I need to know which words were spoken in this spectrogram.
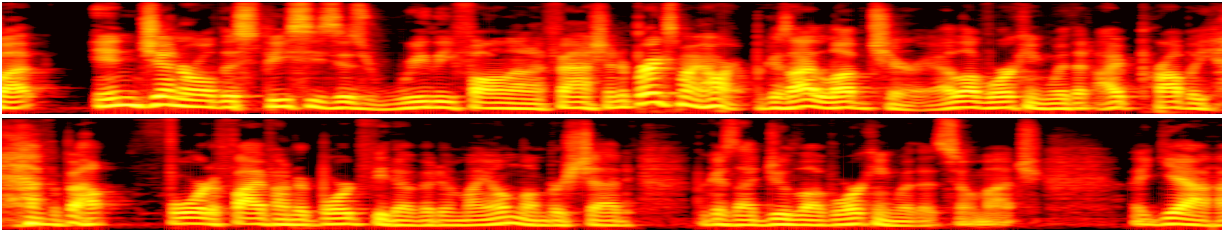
But in general, this species is really falling out of fashion. It breaks my heart because I love cherry. I love working with it. I probably have about four to 500 board feet of it in my own lumber shed because I do love working with it so much But yeah,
